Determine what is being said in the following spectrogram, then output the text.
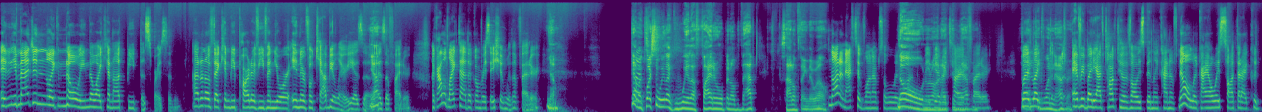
And imagine like knowing, no, I cannot beat this person. I don't know if that can be part of even your inner vocabulary as a Yeah. as a fighter. Like I would like to have a conversation with a fighter. Yeah. Yeah, my But- question will like, will a fighter open up that? Because I don't think they will. Not an active one, absolutely. No, not. no, Maybe no, a retired never. fighter. But like one never. everybody I've talked to has always been like kind of no, like I always thought that I could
